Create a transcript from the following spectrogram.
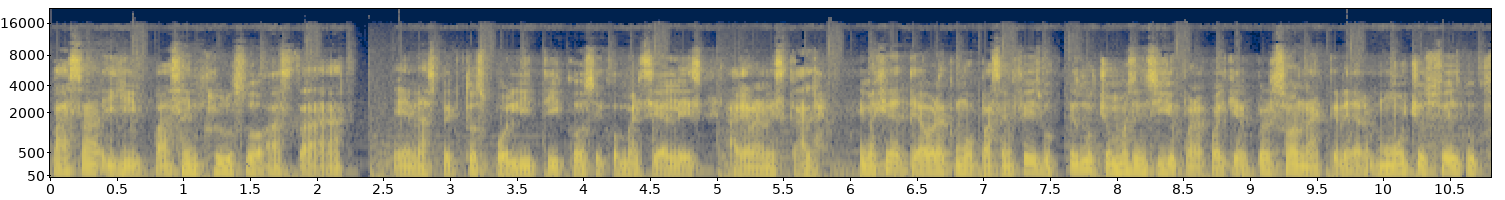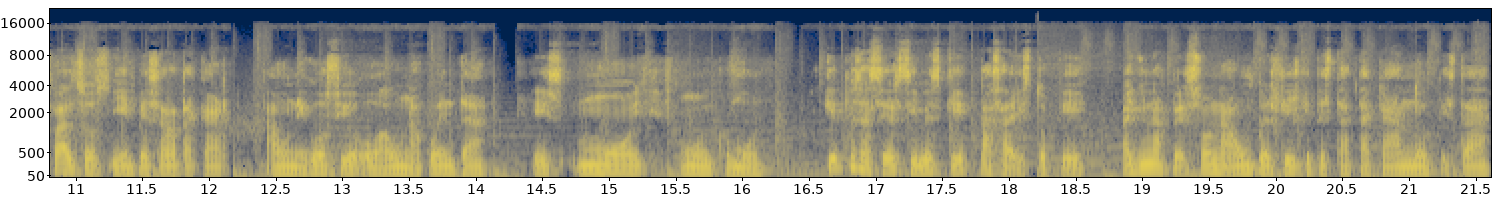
pasa y pasa incluso hasta en aspectos políticos y comerciales a gran escala. Imagínate ahora cómo pasa en Facebook. Es mucho más sencillo para cualquier persona crear muchos Facebook falsos y empezar a atacar a un negocio o a una cuenta. Es muy, muy común. ¿Qué puedes hacer si ves que pasa esto? Que hay una persona o un perfil que te está atacando, que está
